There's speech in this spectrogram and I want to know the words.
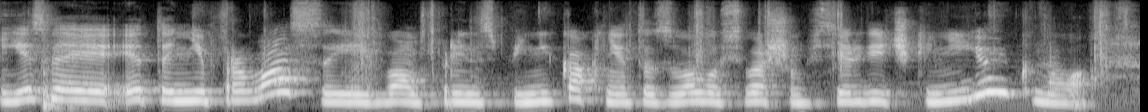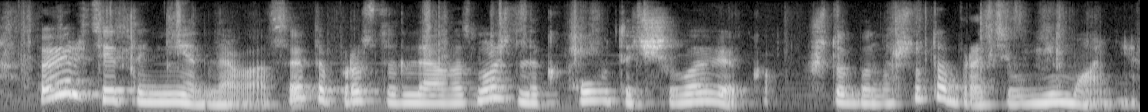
Если это не про вас, и вам, в принципе, никак не отозвалось в вашем сердечке, не ёйкнуло, поверьте, это не для вас. Это просто для, возможно, для какого-то человека, чтобы на что-то обратил внимание.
